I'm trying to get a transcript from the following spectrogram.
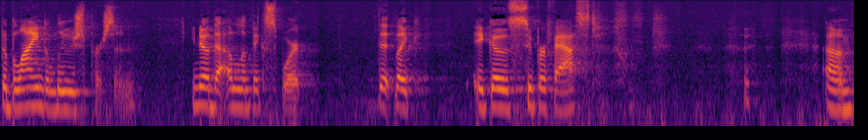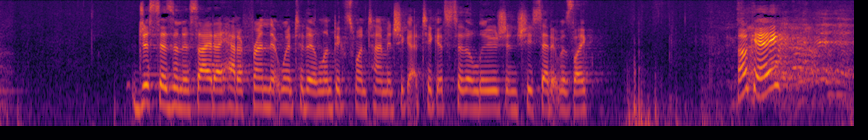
the blind luge person. You know, that Olympic sport that, like, it goes super fast. Um, just as an aside, I had a friend that went to the Olympics one time and she got tickets to the luge and she said it was like, okay,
